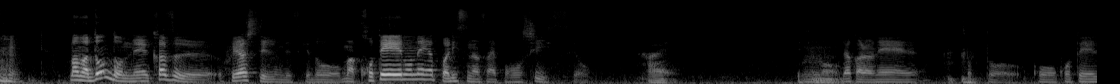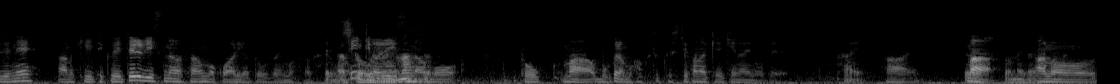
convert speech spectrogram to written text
まあまあどんどんね数増やしてるんですけど、まあ、固定のねやっぱリスナーさんやっぱ欲しいっすよ、はい。いつも、うん。だからねちょっとこう固定でねあの聞いてくれてるリスナーさんもこうありがとうございます。新規のリスナーもと、まあ、僕らも獲得していかなきゃいけないので。はい。はい、まああの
